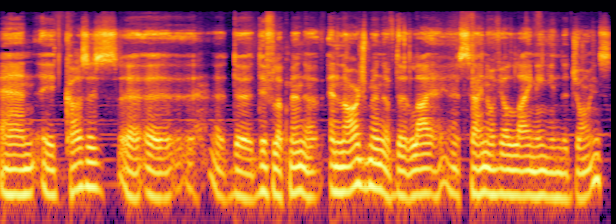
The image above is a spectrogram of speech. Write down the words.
And it causes uh, uh, uh, the development of enlargement of the li synovial lining in the joints.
